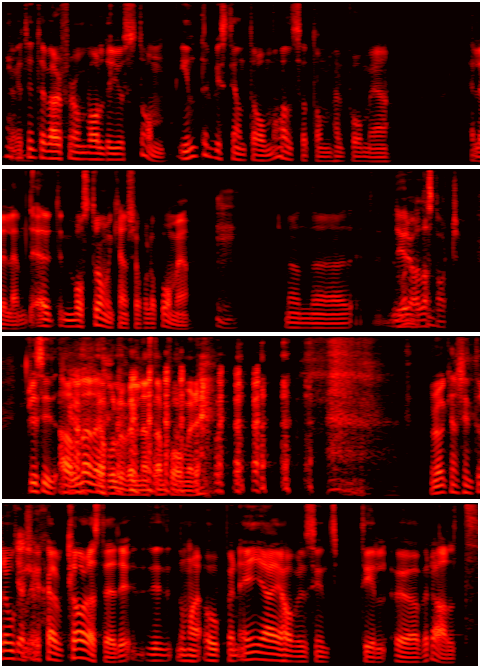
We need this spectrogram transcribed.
Jag vet inte varför de valde just dem. Intel visste jag inte om alls att de höll på med LLM. Det måste de kanske hålla på med. Mm. Men, uh, det gör alla snart. Precis, alla håller väl nästan på med det. Men de kanske inte är kanske. självklaraste. De här OpenAI har väl synts till överallt,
